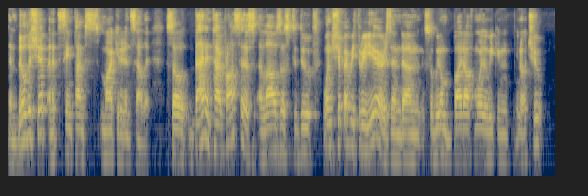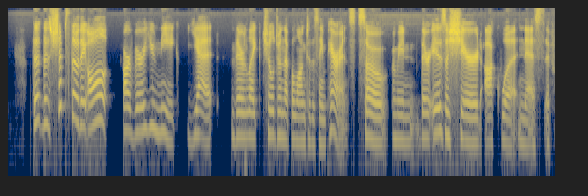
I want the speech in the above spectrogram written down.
then build the ship, and at the same time market it and sell it. So that entire process allows us to do one ship every three years, and um, so we don't bite off more than we can, you know, chew. The the ships, though, they all are very unique. Yet they're like children that belong to the same parents. So, I mean, there is a shared aquaness, if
